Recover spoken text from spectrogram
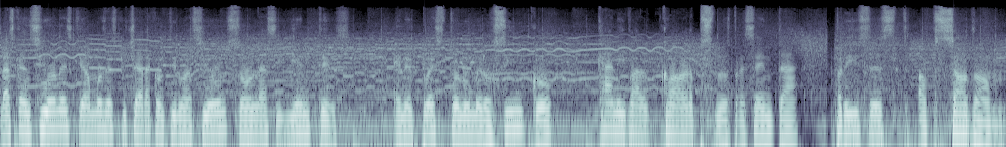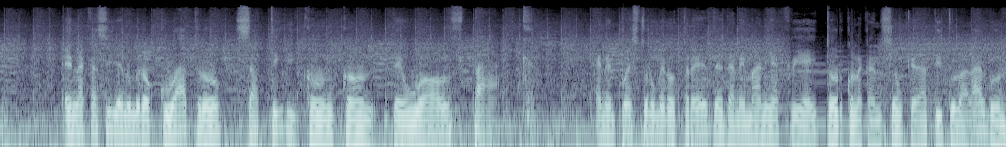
Las canciones que vamos a escuchar a continuación son las siguientes. En el puesto número 5, Cannibal Corpse nos presenta Priest of Sodom. En la casilla número 4, Satyricon con The Wolf Pack. En el puesto número 3 desde Alemania Creator con la canción que da título al álbum,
